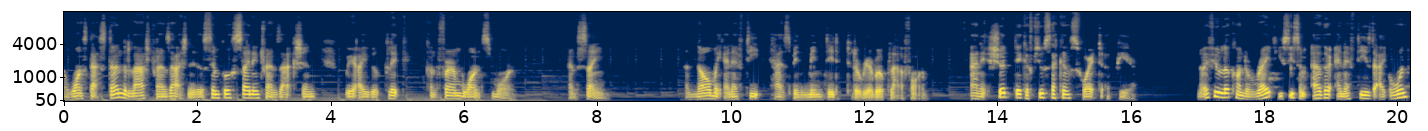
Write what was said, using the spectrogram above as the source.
and once that's done the last transaction is a simple signing transaction where I will click confirm once more and sign and now my NFT has been minted to the Rarible platform and it should take a few seconds for it to appear. Now if you look on the right you see some other NFTs that I own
